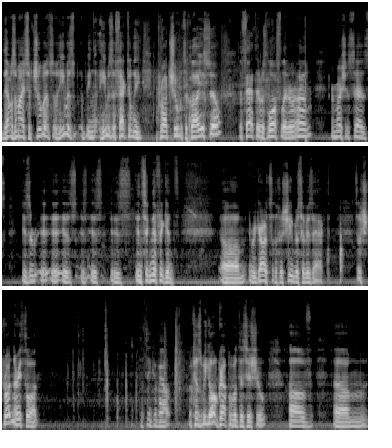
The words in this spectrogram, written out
That was a mice of tshuva. So he was being, he was effectively brought tshuva to Klal Yisrael. The fact that it was lost later on, Ramesh says, is, is, is, is, insignificant um, in regards to the cheshivas of his act. It's an extraordinary thought to think about because we all grapple with this issue of um,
